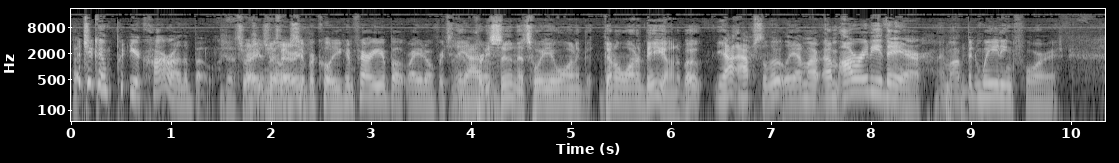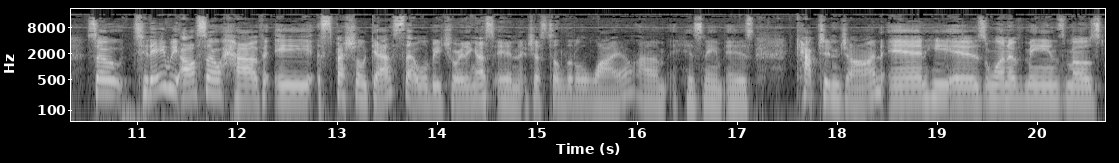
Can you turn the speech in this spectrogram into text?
but you can put your car on the boat. That's which right, is really ferry. super cool. You can ferry your boat right over to the island. Pretty soon, that's where you want to gonna want to be on a boat. Yeah, absolutely. I'm I'm already there. I'm, I've been waiting for it. So today we also have a special guest that will be joining us in just a little while. Um, his name is Captain John, and he is one of Maine's most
